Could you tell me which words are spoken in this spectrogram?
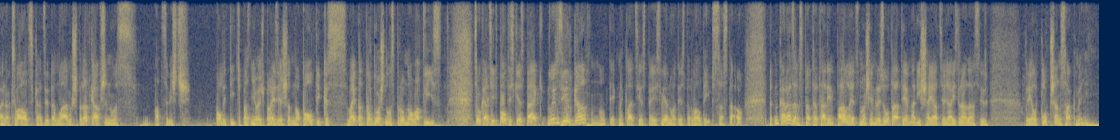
Vairākas valdes, kā dzirdam, lēmušas par atkāpšanos, atsevišķi politiķi paziņojuši par aiziešanu no politikas vai pat par došanos prom no Latvijas. Savukārt citi politiskie spēki nu, ir zirgā un nu, tiek meklēts iespējas vienoties par valdības sastāvu. Bet, nu, kā redzams, pat ar tādiem pārliecinošiem rezultātiem arī šajā ceļā izrādās ir liela klupšanas akmeņi.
